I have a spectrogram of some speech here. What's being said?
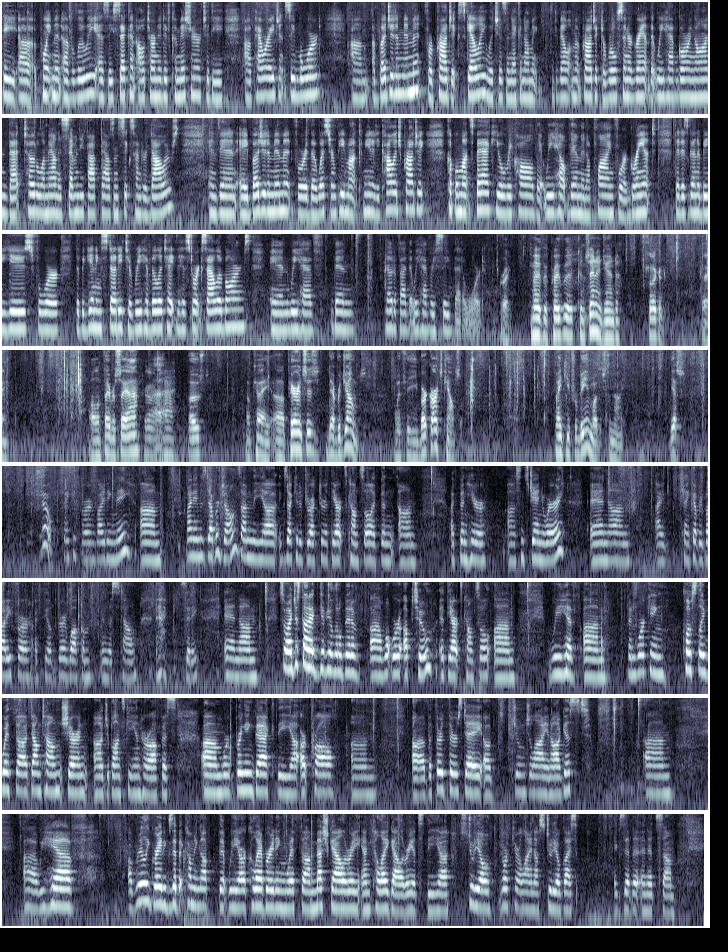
the uh, appointment of Louie as the second alternative commissioner to the uh, Power Agency Board, um, a budget amendment for Project Skelly, which is an economic development project, a rural center grant that we have going on. That total amount is $75,600. And then a budget amendment for the Western Piedmont Community College project. A Couple months back, you'll recall that we helped them in applying for a grant that is gonna be used for the beginning study to rehabilitate the historic silo barns. And we have been notified that we have received that award. Great. Move approval of consent agenda. Second. Okay. All in favor, say aye. Aye. Opposed? Okay, uh, appearances, Deborah Jones with the Burke Arts Council. Thank you for being with us tonight. Yes, No, thank you for inviting me. Um, My name is Deborah Jones. I'm the uh, Executive Director at the Arts Council. I've been, um, I've been here uh, since January, and um, I thank everybody for, I feel very welcome in this town, city. And um, so I just thought I'd give you a little bit of uh, what we're up to at the Arts Council. Um, We have um, been working closely with uh, downtown Sharon uh, Jablonski in her office. Um, We're bringing back the uh, art crawl um, uh, the third Thursday of June, July, and August. Um, uh, We have a really great exhibit coming up that we are collaborating with um, Mesh Gallery and Calais Gallery. It's the uh, Studio, North Carolina Studio Glass exhibit, and it's, um,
